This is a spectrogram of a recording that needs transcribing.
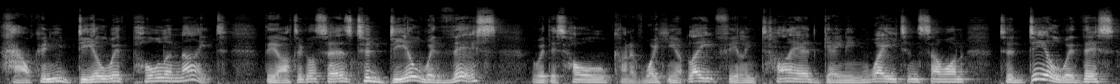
how can you deal with polar night? The article says to deal with this, with this whole kind of waking up late, feeling tired, gaining weight, and so on, to deal with this,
